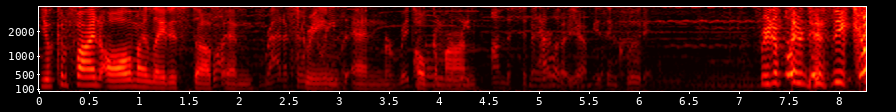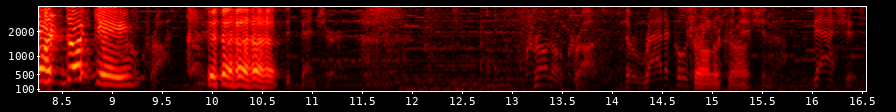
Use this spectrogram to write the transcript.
You can find all my latest stuff Plus, and screens and Pokemon. on the Satellaview yeah. is included. Free to play Disney Kart Duck game. Chrono Cross and this adventure. Chrono Cross, the Radical Chrono Dreamers Cross. Edition, dashes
